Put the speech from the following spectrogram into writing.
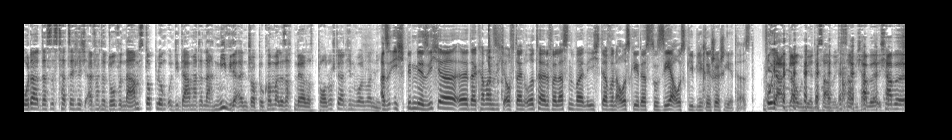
oder das ist tatsächlich einfach eine doofe Namensdoppelung und die Dame hat danach nie wieder einen Job bekommen, weil er sagt, naja, das Pornosternchen wollen wir nicht. Also ich bin mir sicher, äh, da kann man sich auf dein Urteil verlassen, weil ich davon ausgehe, dass du sehr ausgiebig recherchiert hast. oh ja, glaube mir, das habe ich. Das habe ich. ich habe, ich habe,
